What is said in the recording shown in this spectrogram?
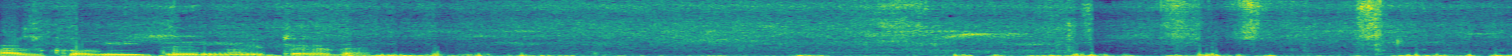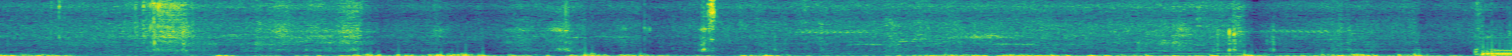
কাজ করুন দিন ওই টাকাটা। তো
